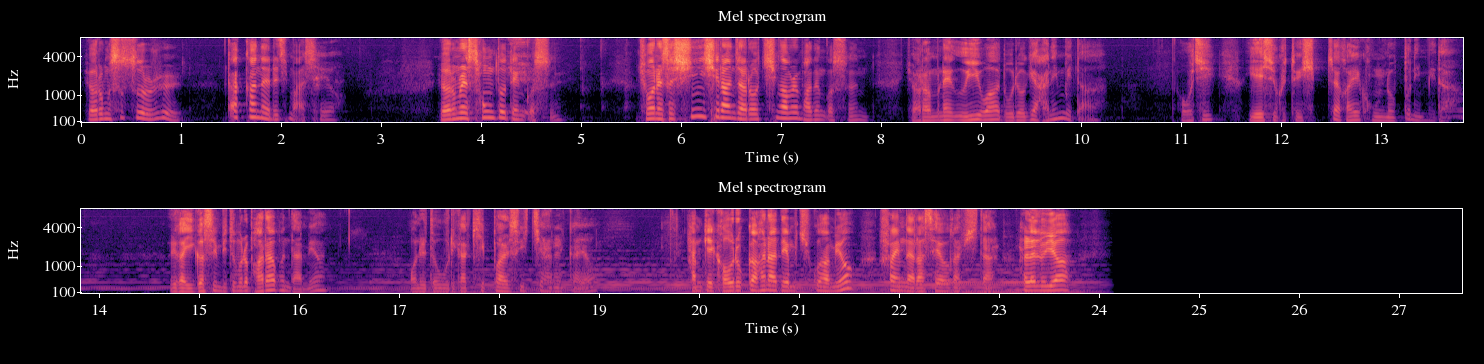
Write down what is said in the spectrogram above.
여러분 스스로를 깎아내리지 마세요. 여러분의 성도 된 것은 주 안에서 신실한 자로 칭함을 받은 것은 여러분의 의와 노력이 아닙니다. 오직 예수 그리스도의 십자가의 공로뿐입니다. 우리가 이것을 믿음으로 바라본다면 오늘도 우리가 기뻐할 수 있지 않을까요? 함께 거룩과 하나 됨을 추구하며 하나님 나라 세워갑시다. 할렐루야.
